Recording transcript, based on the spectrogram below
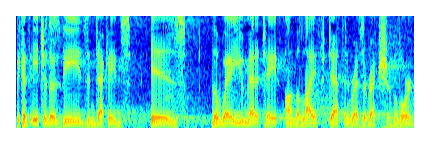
Because each of those beads and decades is the way you meditate on the life, death, and resurrection of the Lord.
